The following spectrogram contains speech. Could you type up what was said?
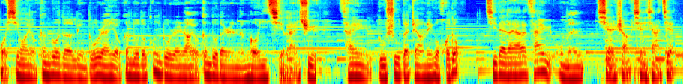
我希望有更多的领读人，有更多的共读人，然后有更多的人能够一起来去参与读书的这样的一个活动。期待大家的参与，我们线上线下见。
